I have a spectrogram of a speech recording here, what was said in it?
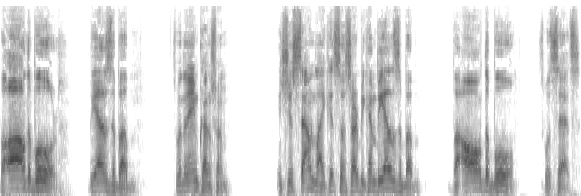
Baal the bull. Beelzebub. That's where the name comes from. It just sounded like it, so it started to become Beelzebub. Baal the bull. That's what it says.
